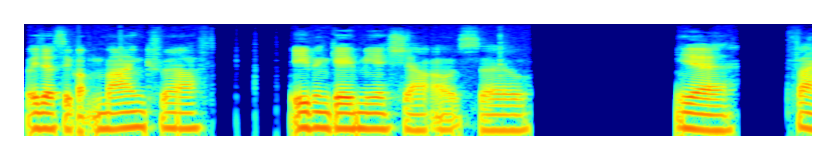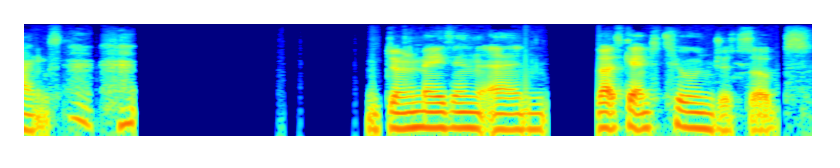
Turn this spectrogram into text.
But he's also got Minecraft. He even gave me a shout out, so yeah, thanks. Done amazing, and let's get him to 200 subs.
